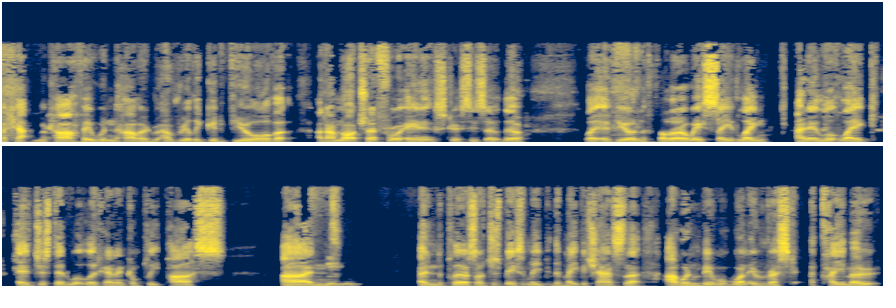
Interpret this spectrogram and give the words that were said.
McCarthy wouldn't have a, a, really good view of it, and I'm not trying to throw any excuses out there. Like if you're on the further away sideline and it looked like it just did look like an incomplete pass, and mm-hmm. and the players are just basically there might be chance that I wouldn't be want to risk a timeout,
